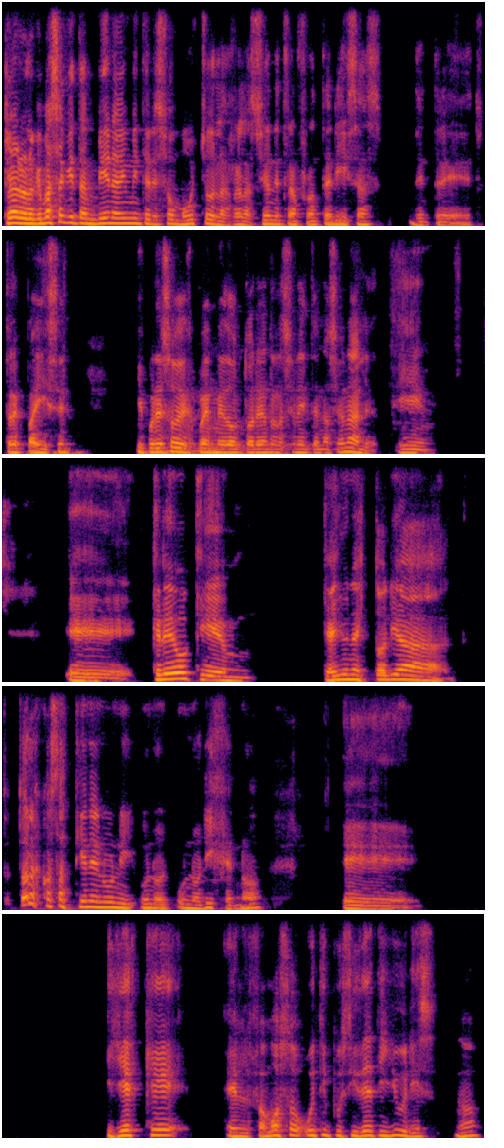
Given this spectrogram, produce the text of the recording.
Claro, lo que pasa es que también a mí me interesó mucho las relaciones transfronterizas de entre estos tres países y por eso después me doctoré en relaciones internacionales. Y eh, creo que, que, hay una historia, todas las cosas tienen un, un, origen, ¿no? Eh, y es que el famoso uti possidetis iuris, ¿no?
